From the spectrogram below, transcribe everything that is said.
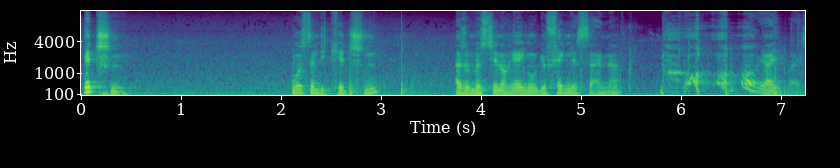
Kitchen. Wo ist denn die Kitchen? Also müsste hier noch irgendwo ein Gefängnis sein, ne? ja, ich weiß.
